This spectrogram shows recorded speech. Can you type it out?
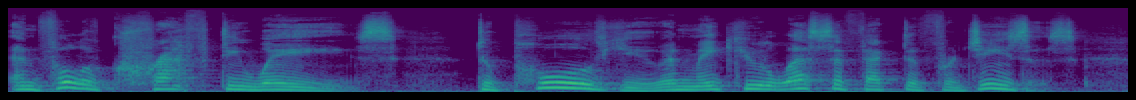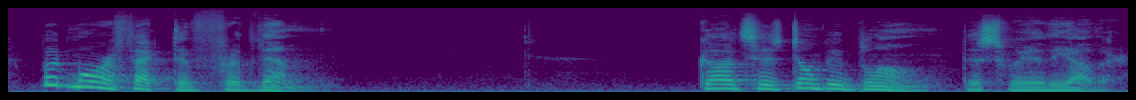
and full of crafty ways to pull you and make you less effective for Jesus, but more effective for them. God says, don't be blown this way or the other.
